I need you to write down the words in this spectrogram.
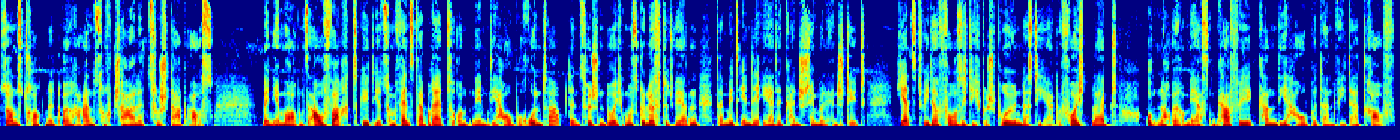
sonst trocknet eure Anzuchtschale zu stark aus. Wenn ihr morgens aufwacht, geht ihr zum Fensterbrett und nehmt die Haube runter, denn zwischendurch muss gelüftet werden, damit in der Erde kein Schimmel entsteht. Jetzt wieder vorsichtig besprühen, dass die Erde feucht bleibt und nach eurem ersten Kaffee kann die Haube dann wieder drauf.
